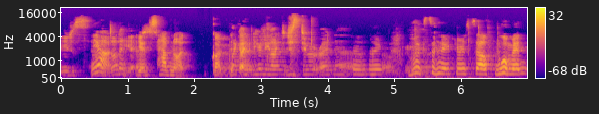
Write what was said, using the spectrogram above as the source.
You just yeah. haven't done it yet. You just have not got yeah. the. Like I'd really like to just do it right now. Like, oh, vaccinate yourself, woman.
